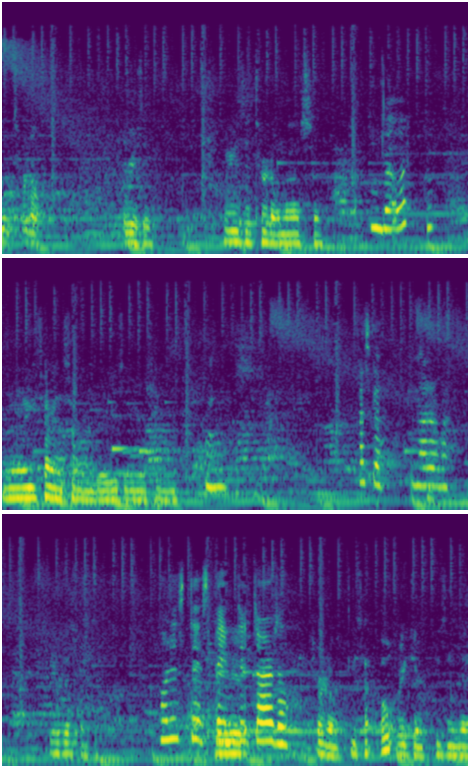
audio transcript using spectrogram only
Oh, turtle. Where is he? Where is the turtle monster? That one? Uh, he's hiding somewhere, dude. He's in here somewhere. Let's go. Another one. Here's this one. What is this? Painted. Painted turtle. Turtle. He's hi- oh, right there. He's in there.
